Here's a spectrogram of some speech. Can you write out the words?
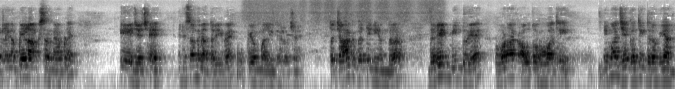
એટલે એના પહેલા અક્ષરને આપણે એ જે છે, એની સંજ્ઞા તરીકે ઉપયોગમાં લીધેલો છે. તો ચાક ગતિની અંદર દરેક બિંદુએ વળાંક આવતો હોવાથી એમાં જે ગતિ દરમિયાન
